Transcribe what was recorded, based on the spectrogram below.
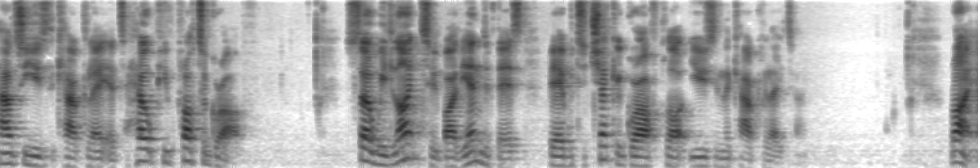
how to use the calculator to help you plot a graph. So we'd like to, by the end of this, be able to check a graph plot using the calculator. Right,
